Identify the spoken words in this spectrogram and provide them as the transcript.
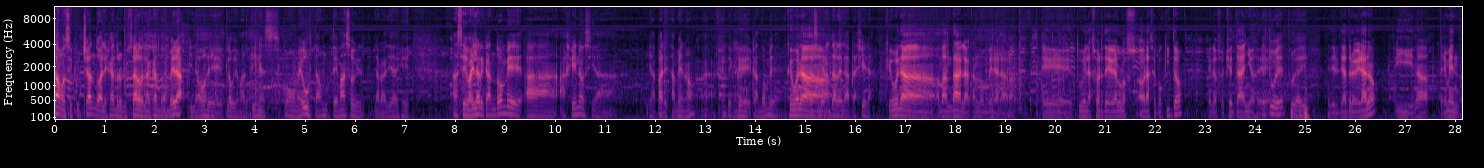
Estábamos escuchando a Alejandro Luzardo, la candombera, y la voz de Claudio Martínez, como me gusta, un temazo que la realidad es que hace bailar candombe a ajenos y a, y a pares también, ¿no? A gente que no Sí. es de candombe, Qué te buena, levantar de la playera. qué buena banda la candombera, la verdad. Eh, tuve la suerte de verlos ahora hace poquito, en los 80 años de- Estuve, estuve ahí. del Teatro de Verano, y nada, tremendo,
